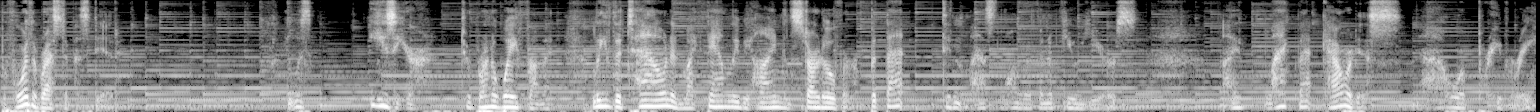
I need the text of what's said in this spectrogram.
before the rest of us did. It was easier to run away from it, leave the town and my family behind and start over, but that didn't last longer than a few years. I lacked that cowardice uh, or bravery.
